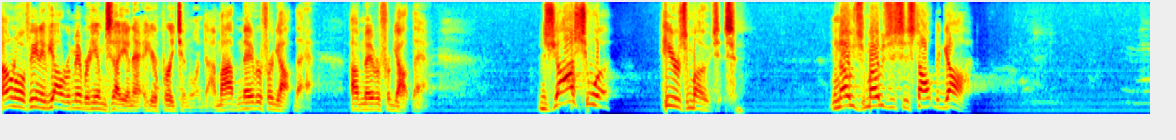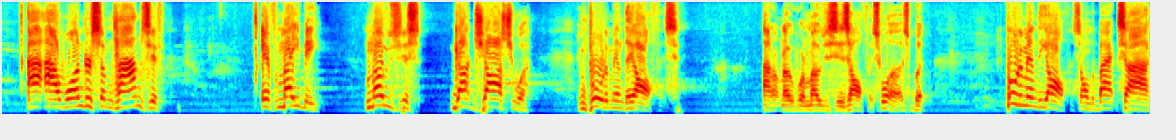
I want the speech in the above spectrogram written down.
I don't know if any of y'all remember him saying that here preaching one time. I've never forgot that. I've never forgot that. Joshua hears Moses. Knows Moses has talked to God. I, I wonder sometimes if, if maybe Moses got Joshua and pulled him in the office. I don't know where Moses' office was, but pulled him in the office on the backside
